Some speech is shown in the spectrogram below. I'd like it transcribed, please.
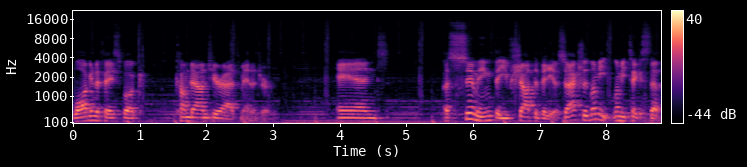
log into Facebook, come down to your ads manager. And assuming that you've shot the video. So actually let me let me take a step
